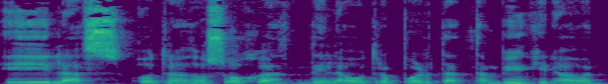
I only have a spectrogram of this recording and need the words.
y las otras dos hojas de la otra puerta también giraban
